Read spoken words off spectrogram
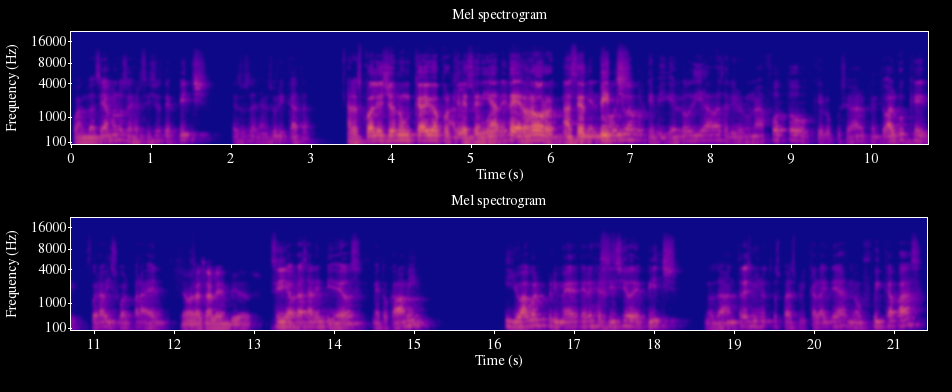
cuando hacíamos los ejercicios de pitch, esos allá en Suricata, A los cuales yo nunca iba a porque le tenía cuales terror hacer Miguel pitch. No iba porque Miguel lo odiaba salir en una foto o que lo pusieran al frente, o algo que fuera visual para él. Y ahora sale en videos. Sí, ahora salen videos, me tocaba a mí. Y yo hago el primer el ejercicio de pitch, nos daban tres minutos para explicar la idea, no fui capaz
